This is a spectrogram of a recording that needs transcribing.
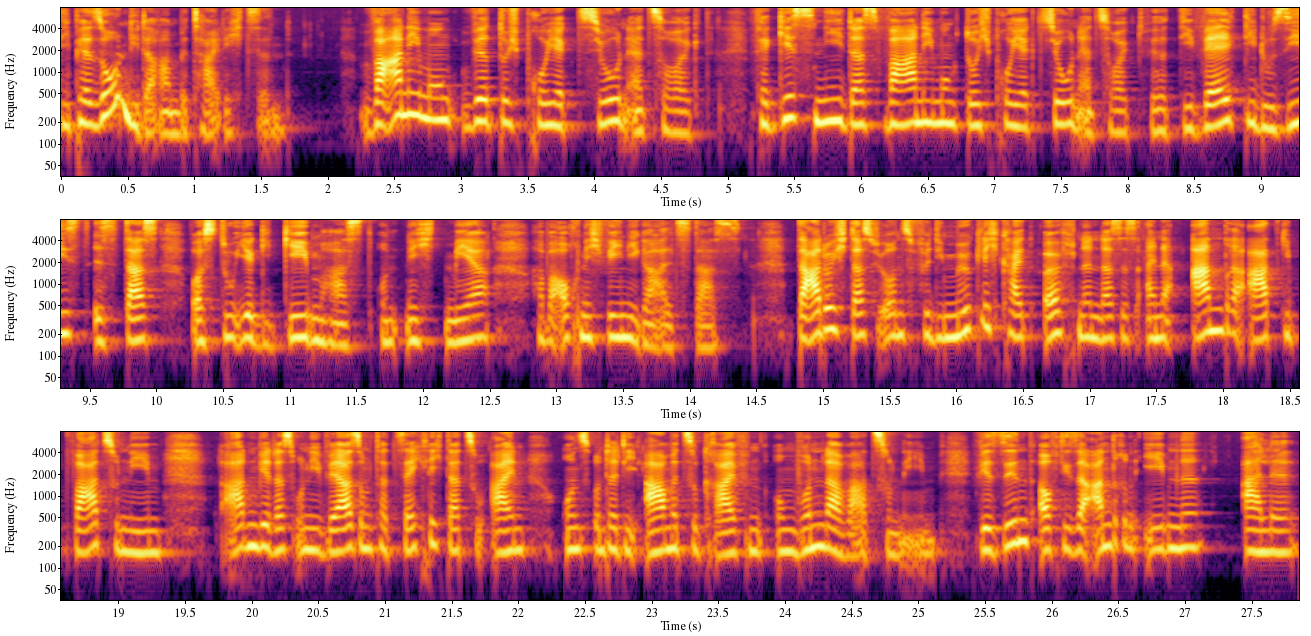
die Personen, die daran beteiligt sind. Wahrnehmung wird durch Projektion erzeugt. Vergiss nie, dass Wahrnehmung durch Projektion erzeugt wird. Die Welt, die du siehst, ist das, was du ihr gegeben hast und nicht mehr, aber auch nicht weniger als das. Dadurch, dass wir uns für die Möglichkeit öffnen, dass es eine andere Art gibt wahrzunehmen, laden wir das Universum tatsächlich dazu ein, uns unter die Arme zu greifen, um Wunder wahrzunehmen. Wir sind auf dieser anderen Ebene alle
